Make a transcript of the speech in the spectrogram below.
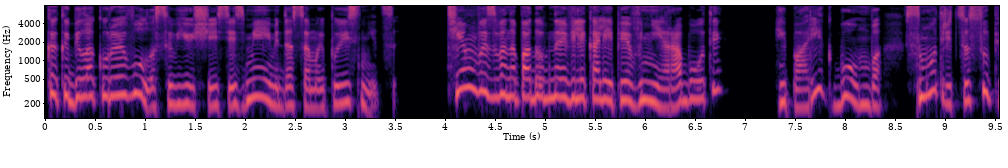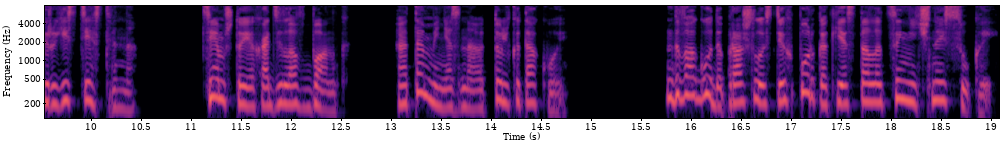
Как и белокурые волосы, вьющиеся змеями до самой поясницы. Чем вызвано подобное великолепие вне работы? И парик-бомба смотрится суперестественно. Тем, что я ходила в банк, а там меня знают только такой. Два года прошло с тех пор, как я стала циничной сукой.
